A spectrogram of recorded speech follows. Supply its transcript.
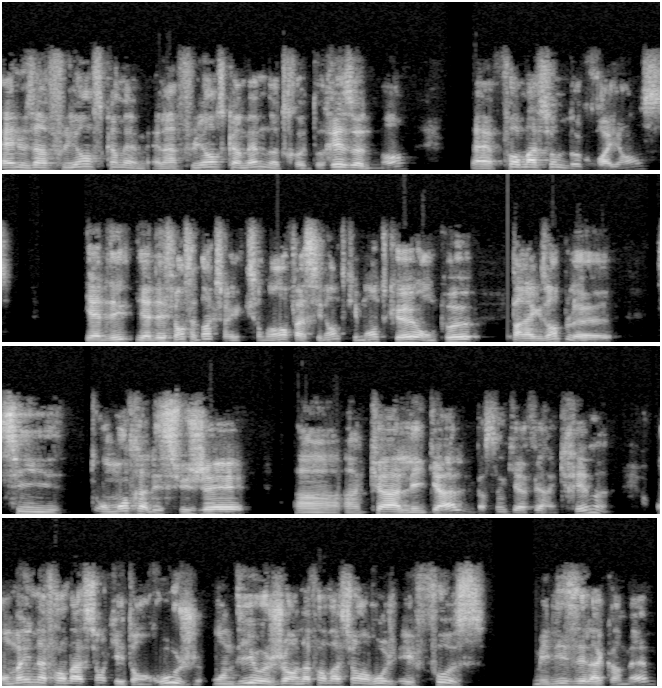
elle nous influence quand même. Elle influence quand même notre raisonnement, la formation de nos croyances. Il y a des, il y a des expériences qui sont vraiment fascinantes qui montrent qu'on peut, par exemple, euh, si on montre à des sujets un, cas légal, une personne qui a fait un crime, on met une information qui est en rouge, on dit aux gens l'information en rouge est fausse, mais lisez-la quand même.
